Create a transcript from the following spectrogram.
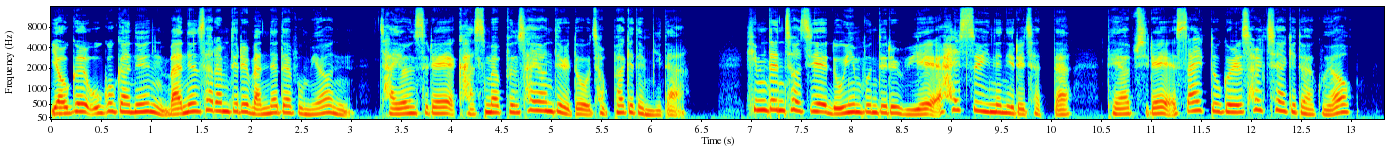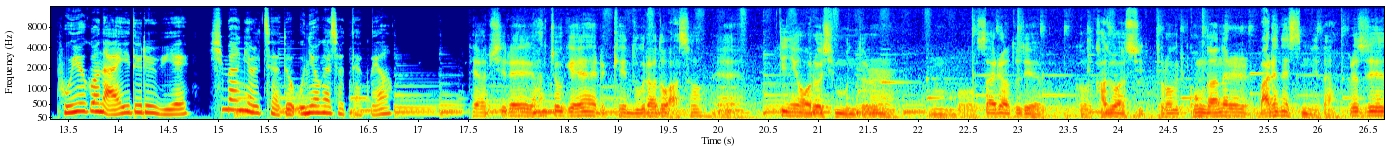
역을 오고 가는 많은 사람들을 만나다 보면 자연스레 가슴 아픈 사연들도 접하게 됩니다. 힘든 처지의 노인분들을 위해 할 수 있는 일을 찾다 대합실에 쌀독을 설치하기도 하고요. 보육원 아이들을 위해 희망열차도 운영하셨다고요. 대합실에 한쪽에 이렇게 누구라도 와서 예, 끼니가 어려우신 분들을 음, 뭐 쌀이라도 이제 그 가져갈 수 있도록 공간을 마련했습니다. 그래서 이제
